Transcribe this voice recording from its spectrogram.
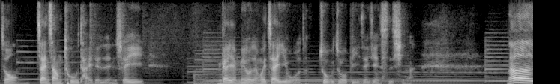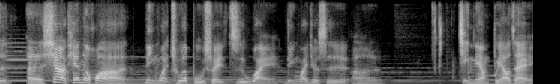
这种站上凸台的人，所以应该也没有人会在意我的作不作弊这件事情啊。那呃，夏天的话，另外除了补水之外，另外就是呃，尽量不要在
